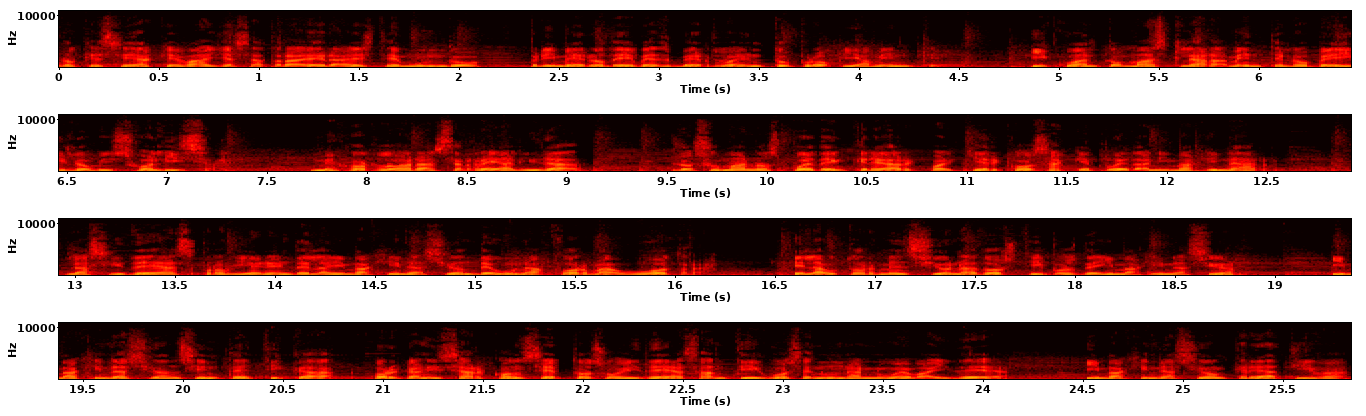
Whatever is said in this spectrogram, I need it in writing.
lo que sea que vayas a traer a este mundo, primero debes verlo en tu propia mente. Y cuanto más claramente lo ve y lo visualiza, mejor lo harás realidad. Los humanos pueden crear cualquier cosa que puedan imaginar. Las ideas provienen de la imaginación de una forma u otra. El autor menciona dos tipos de imaginación. Imaginación sintética, organizar conceptos o ideas antiguos en una nueva idea. Imaginación creativa,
